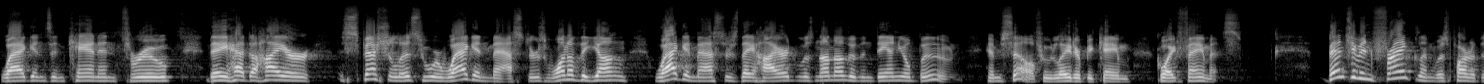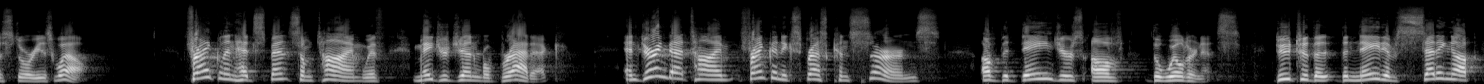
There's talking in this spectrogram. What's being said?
wagons and cannon through. They had to hire specialists who were wagon masters. One of the young wagon masters they hired was none other than Daniel Boone himself, who later became quite famous. Benjamin Franklin was part of the story as well. Franklin had spent some time with Major General Braddock, and during that time, Franklin expressed concerns of the dangers of the wilderness due to the, the natives setting up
